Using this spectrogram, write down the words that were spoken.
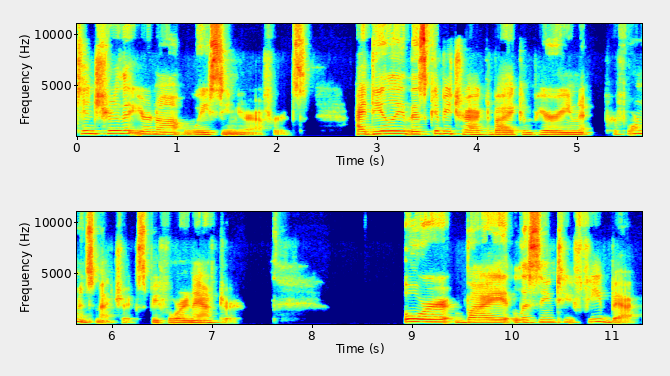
to ensure that you're not wasting your efforts. Ideally, this could be tracked by comparing performance metrics before and after, or by listening to feedback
